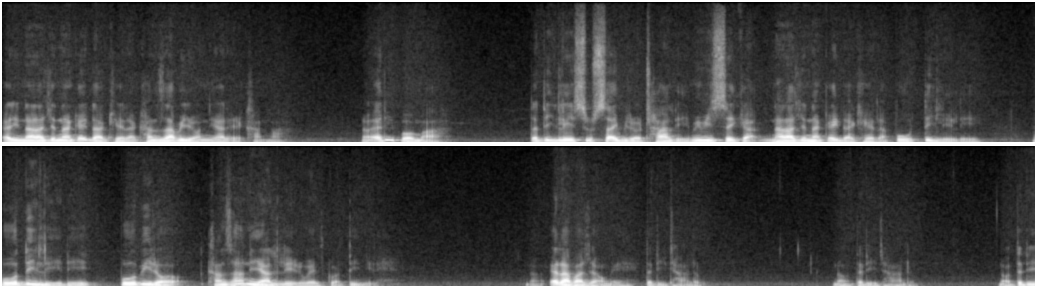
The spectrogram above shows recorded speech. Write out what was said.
အဲ့ဒီနာကျင်နာကြိုက်တာခဲ့တာခံစားပြီးတော့နေရတဲ့အခါမှာနော်အဲ့ဒီပုံမှာတတိလေးဆွဆိုင်ပြီးတော့ထားလေမိမိစိတ်ကနာကျင်နာကြိုက်တာခဲ့တာပိုတိလေလေပိုတိလေလေပိုပြီးတော့ခံစားနေရလေတွေပဲသူကသိနေတယ်နော်အဲ့ဒါဘာကြောင့်လဲတတိထားလို့နော်တတိထားလို့နော်တတိ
